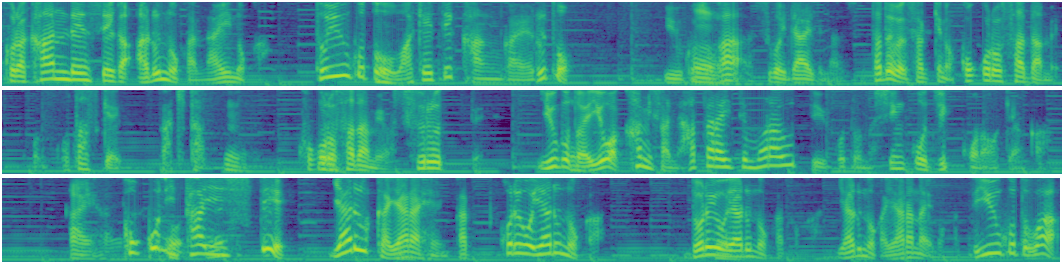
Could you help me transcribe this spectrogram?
これは関連性があるのかないのかということを分けて考えるということがすごい大事なんです。例えばさっきの心定めおお助けが来た、うん。心定めをするって。いうことは要は神さんに働いてもらうっていうことの進行実行なわけやんか。はいはい。ここに対してやるかやらへんか、これをやるのか、どれをやるのかとか、やるのかやらないのかっていうことは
